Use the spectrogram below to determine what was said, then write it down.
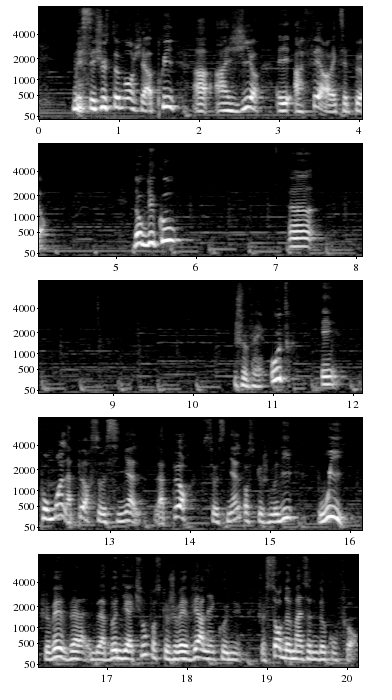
mais c'est justement, j'ai appris à, agir et à faire avec cette peur. Donc du coup, euh, je vais outre. Et pour moi, la peur, c'est un signal. La peur, c'est un signal parce que je me dis, oui, je vais vers la bonne direction parce que je vais vers l'inconnu. Je sors de ma zone de confort.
